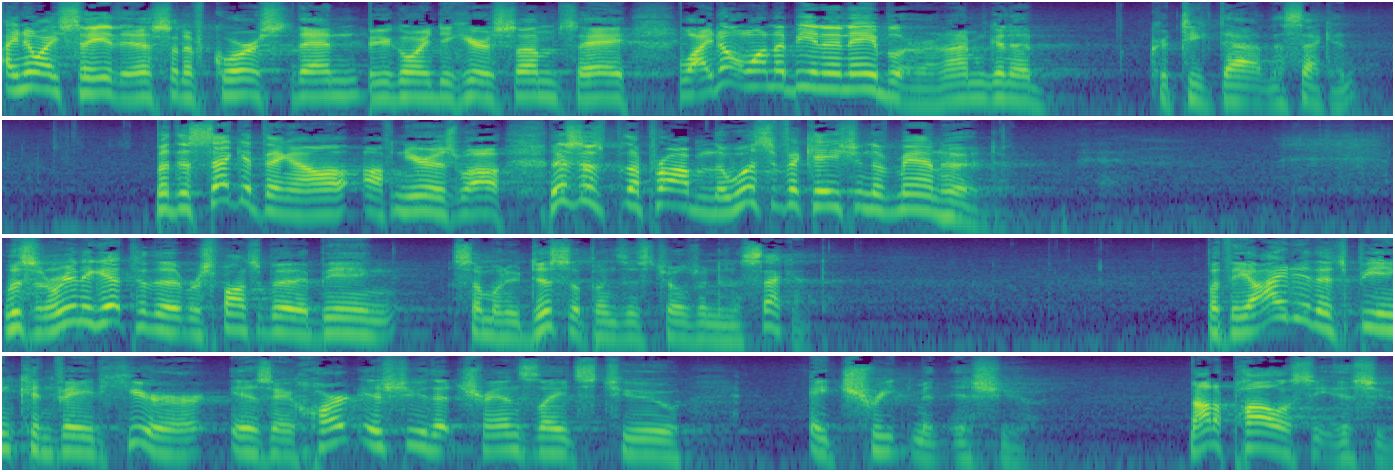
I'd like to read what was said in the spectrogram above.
I know I say this, and of course, then you're going to hear some say, Well, I don't want to be an enabler, and I'm going to critique that in a second. But the second thing I'll often hear is, Well, this is the problem the wussification of manhood. Listen, we're going to get to the responsibility of being someone who disciplines his children in a second. But the idea that's being conveyed here is a heart issue that translates to a treatment issue, not a policy issue.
